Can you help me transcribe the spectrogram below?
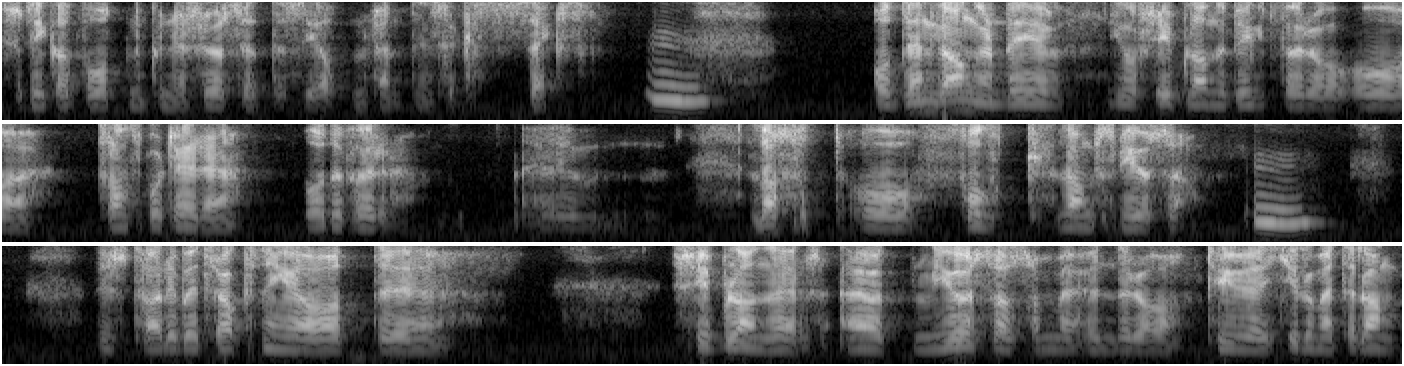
Slik at båten kunne sjøsettes i 1856. Mm. Og den gangen ble jo skiplandet bygd for å, å transportere både for eh, last og folk langs Mjøsa. Mm. Hvis du tar i betraktning av at eh, Skiblandet er at Mjøsa, som er 120 km lang,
